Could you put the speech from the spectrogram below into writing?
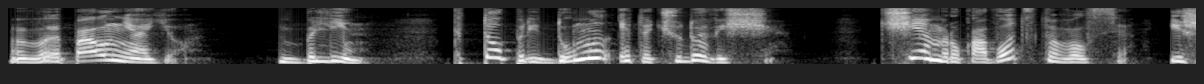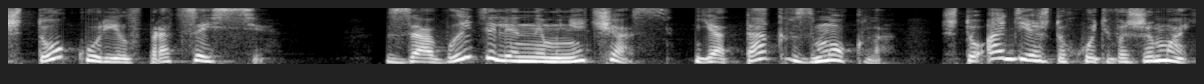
Выполняю. Блин, кто придумал это чудовище? Чем руководствовался и что курил в процессе? За выделенный мне час я так взмокла, что одежду хоть выжимай.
